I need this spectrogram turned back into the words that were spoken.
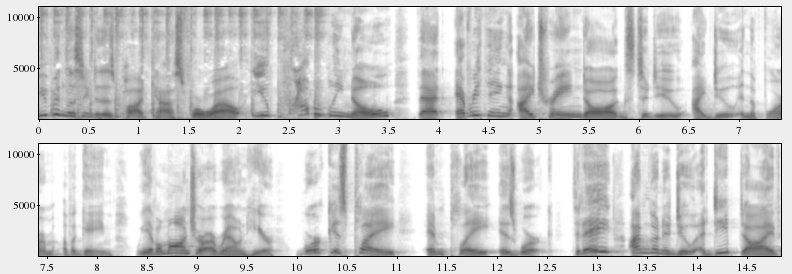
you've been listening to this podcast for a while, you probably know that everything I train dogs to do, I do in the form of a game. We have a mantra around here work is play, and play is work. Today, I'm going to do a deep dive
